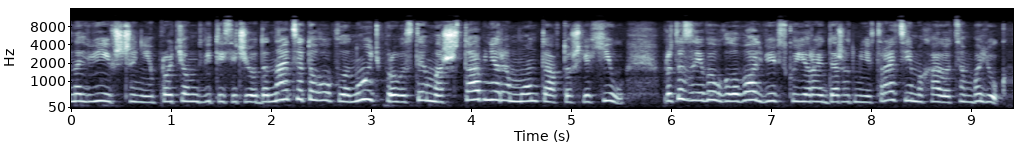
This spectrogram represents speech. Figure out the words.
на Львівщині протягом 2011-го планують провести масштабні ремонти автошляхів. Про це заявив голова Львівської райдержадміністрації Михайло Цямбалюк.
